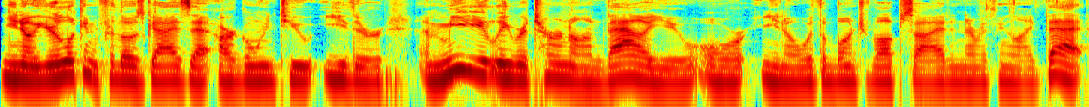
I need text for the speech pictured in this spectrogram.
you know you're looking for those guys that are going to either immediately return on value or you know with a bunch of upside and everything like that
